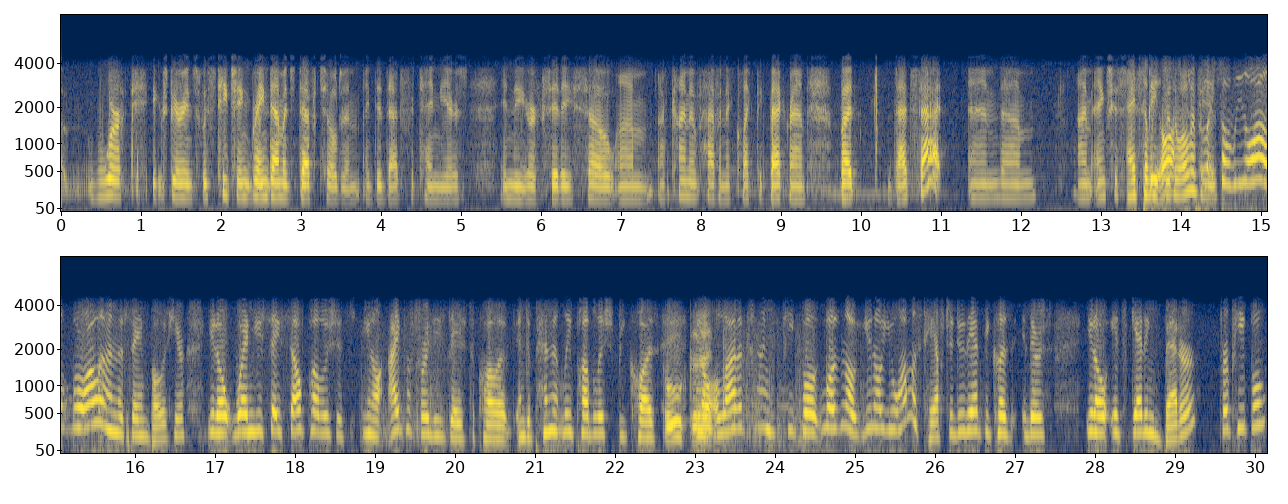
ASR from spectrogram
work experience was teaching brain damaged deaf children. I did that for 10 years in New York City. So um I kind of have an eclectic background, but that's that. And um I'm anxious to right, so speak all, with all of you. So we all we're all in the same boat here. You know, when you say self-published, it's you know I prefer these days to call it independently published because Ooh, you know a lot of times people well no you know you almost have to do that because there's you know it's getting better for people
